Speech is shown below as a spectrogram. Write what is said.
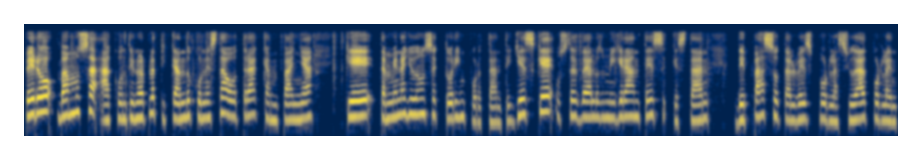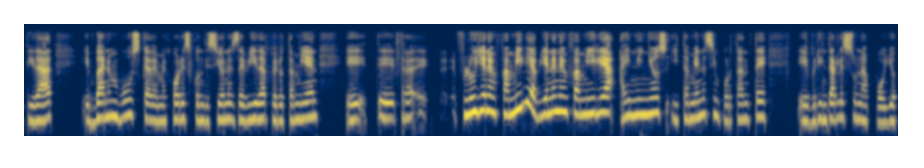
pero vamos a, continuar platicando con esta otra campaña que también ayuda a un sector importante. Y es que usted ve a los migrantes que están de paso tal vez por la ciudad, por la entidad, eh, van en busca de mejores condiciones de vida, pero también eh, eh, fluyen en familia, vienen en familia, hay niños y también es importante eh, brindarles un apoyo.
